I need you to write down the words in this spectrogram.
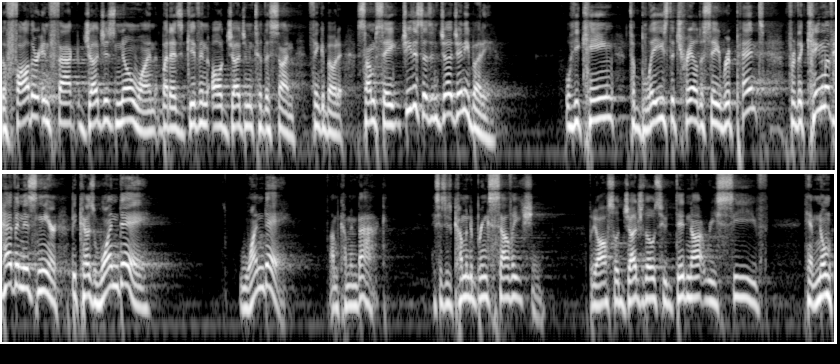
The Father, in fact, judges no one, but has given all judgment to the Son. Think about it. Some say Jesus doesn't judge anybody. Well, he came to blaze the trail to say, Repent, for the kingdom of heaven is near, because one day, one day, I'm coming back. He says he's coming to bring salvation, but he also judged those who did not receive him. No,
